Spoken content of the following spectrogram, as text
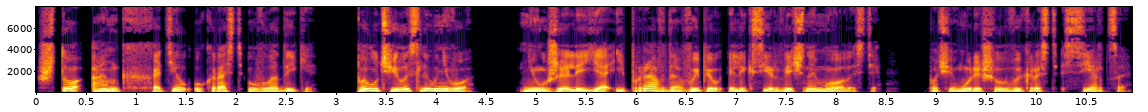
Что Анг хотел украсть у владыки? Получилось ли у него? Неужели я и правда выпил эликсир вечной молодости? Почему решил выкрасть сердце?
